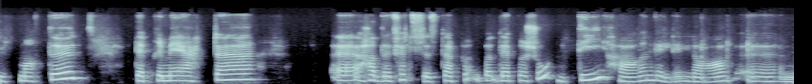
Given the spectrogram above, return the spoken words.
utmattet, deprimerte, eh, hadde fødselsdepresjon, de har en veldig lav um,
